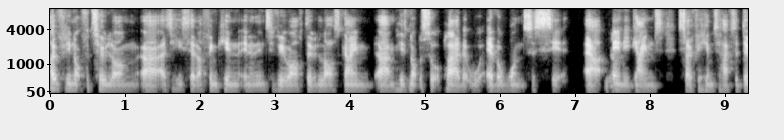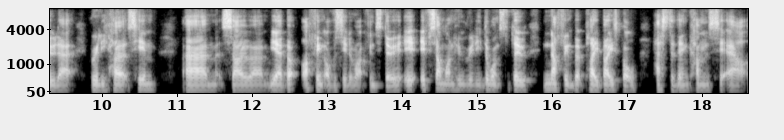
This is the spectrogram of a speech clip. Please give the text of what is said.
hopefully not for too long. Uh, as he said, I think in, in an interview after the last game, um, he's not the sort of player that will ever want to sit out yeah. any games. So for him to have to do that really hurts him. Um, so um, yeah, but I think obviously the right thing to do. If, someone who really wants to do nothing but play baseball has to then come and sit out,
